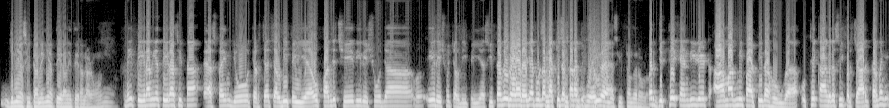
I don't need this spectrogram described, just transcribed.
ਜਿੰਨੀਆਂ ਸੀਟਾਂ ਨੇਗੀਆਂ 13 ਦੀ 13 ਲੜ ਹੋਣਗੀਆਂ। ਨਹੀਂ 13 ਦੀਆਂ 13 ਸੀਟਾਂ ਇਸ ਟਾਈਮ ਜੋ ਚਰਚਾ ਚੱਲਦੀ ਪਈ ਹੈ ਉਹ 5-6 ਦੀ ਰੇਸ਼ੋ ਜਾਂ ਇਹ ਰੇਸ਼ੋ ਚੱਲਦੀ ਪਈ ਹੈ। ਸੀਟਾਂ ਦਾ ਹੀ ਰੌਲਾ ਰਹਿ ਗਿਆ ਤੁਹਾਡਾ ਬਾਕੀ ਤਾਂ ਸਾਰਾ ਕੁਝ ਹੋਇਆ ਹੀ ਹੋਇਆ ਹੈ। ਸੀਟਾਂ ਦਾ ਰੌਲਾ। ਪਰ ਜਿੱਥੇ ਕੈਂਡੀਡੇਟ ਆਮ ਆਦਮੀ ਪਾਰਟੀ ਦਾ ਹੋਊਗਾ ਉੱਥੇ ਕਾਂਗਰਸੀ ਪ੍ਰਚਾਰ ਕਰਨਗੇ।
